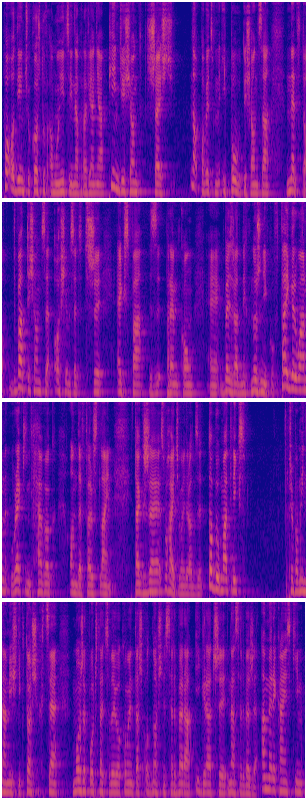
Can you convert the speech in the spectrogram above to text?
po odjęciu kosztów amunicji i naprawiania 56 no powiedzmy i pół tysiąca netto. 2803 expa z premką e, bez żadnych mnożników. Tiger One wreaking havoc on the first line. Także słuchajcie moi drodzy, to był Matrix. Przypominam, jeśli ktoś chce, może poczytać sobie jego komentarz odnośnie serwera i graczy na serwerze amerykańskim.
